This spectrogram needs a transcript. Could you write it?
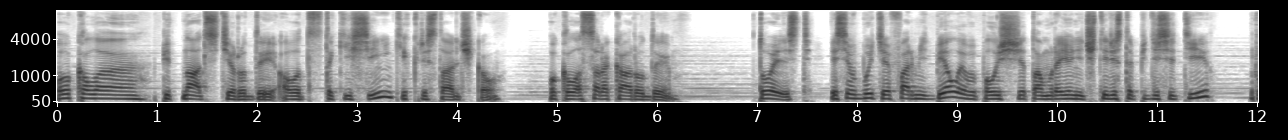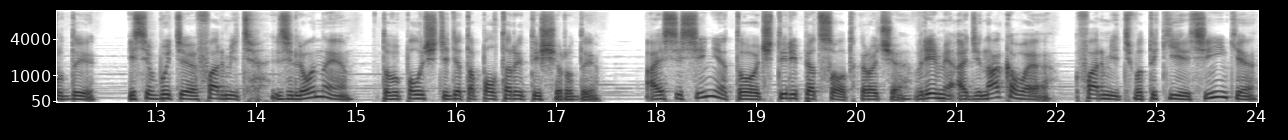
около 15 руды, а вот таких синеньких кристальчиков около 40 руды. То есть, если вы будете фармить белые, вы получите там в районе 450 руды. Если вы будете фармить зеленые, то вы получите где-то полторы тысячи руды. А если синие, то 4500. Короче, время одинаковое, фармить вот такие синенькие,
